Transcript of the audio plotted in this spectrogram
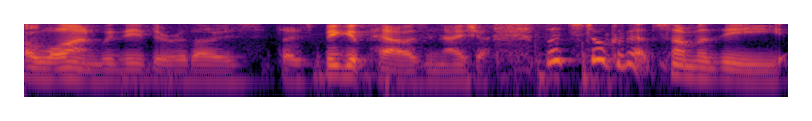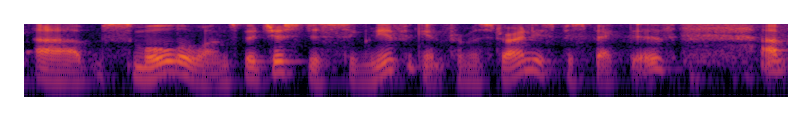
align with either of those those bigger powers in Asia. Let's talk about some of the uh, smaller ones, but just as significant from Australia's perspective. Um,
